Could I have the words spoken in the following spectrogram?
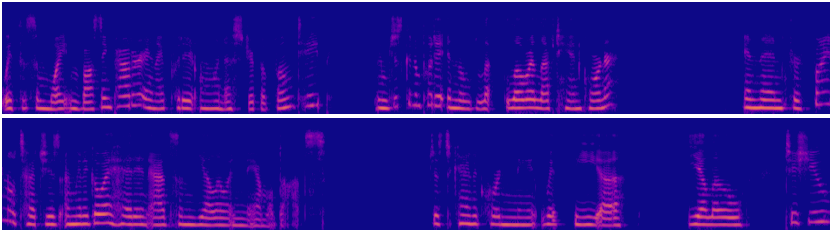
with some white embossing powder and I put it on a strip of foam tape. And I'm just going to put it in the le lower left hand corner. And then for final touches, I'm going to go ahead and add some yellow enamel dots just to kind of coordinate with the uh, yellow tissue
